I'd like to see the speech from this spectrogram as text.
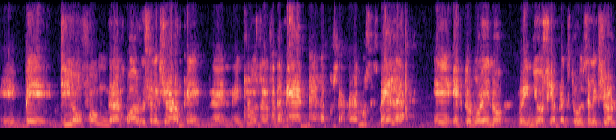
eh, B, Gio fue un gran jugador de selección, aunque en, en clubes no lo fue también, Vela, pues ya sabemos, es Vela, eh, Héctor Moreno rindió siempre que estuvo en selección.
